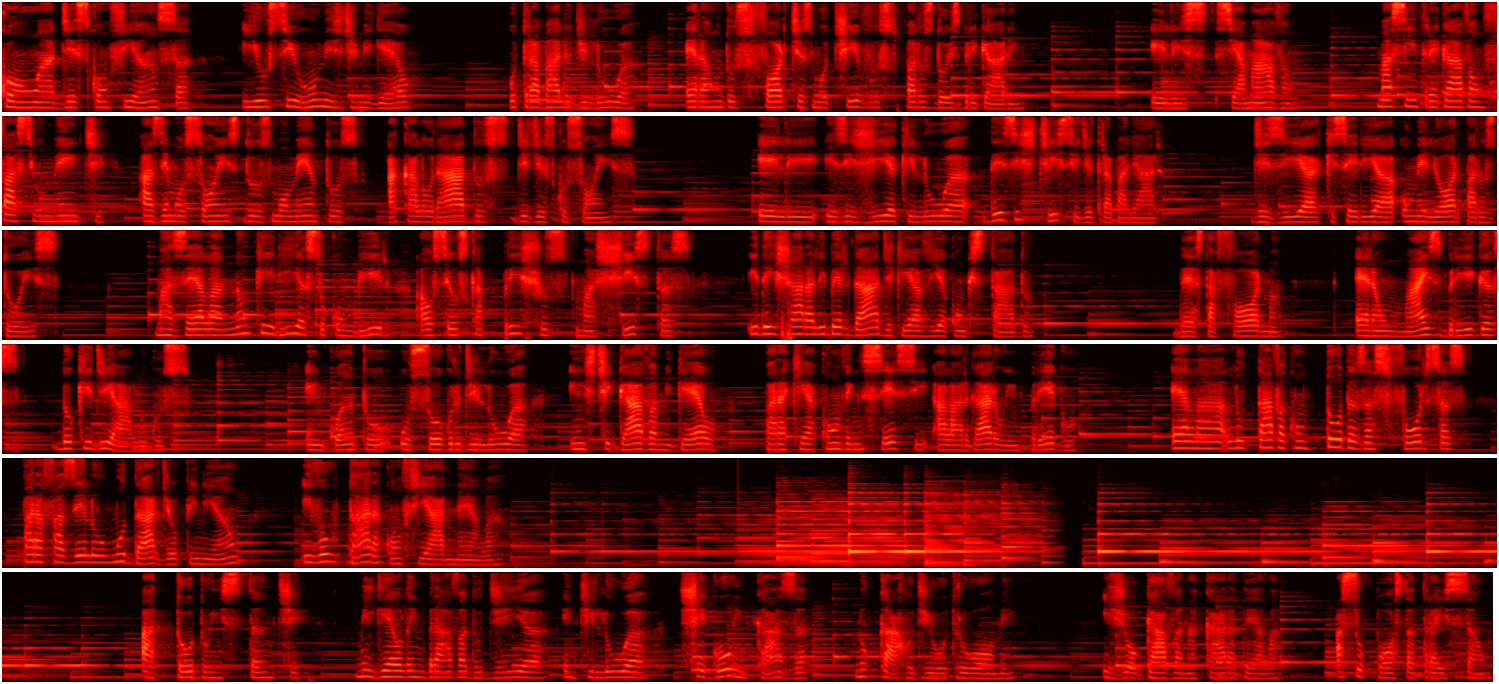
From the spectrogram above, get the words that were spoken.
Com a desconfiança e os ciúmes de Miguel, o trabalho de Lua era um dos fortes motivos para os dois brigarem. Eles se amavam, mas se entregavam facilmente às emoções dos momentos acalorados de discussões. Ele exigia que Lua desistisse de trabalhar. Dizia que seria o melhor para os dois mas ela não queria sucumbir aos seus caprichos machistas e deixar a liberdade que havia conquistado. Desta forma, eram mais brigas do que diálogos. Enquanto o sogro de Lua instigava Miguel para que a convencesse a largar o emprego, ela lutava com todas as forças para fazê-lo mudar de opinião e voltar a confiar nela. A todo instante, Miguel lembrava do dia em que Lua chegou em casa no carro de outro homem e jogava na cara dela a suposta traição.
